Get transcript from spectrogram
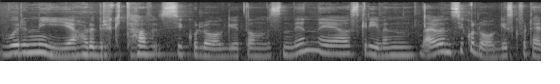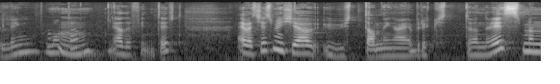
Hvor mye har du brukt av psykologutdannelsen din i å skrive en Det er jo en psykologisk fortelling, på en måte. Mm, ja, definitivt. Jeg vet ikke så mye av utdanninga jeg har brukt, nødvendigvis. Men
